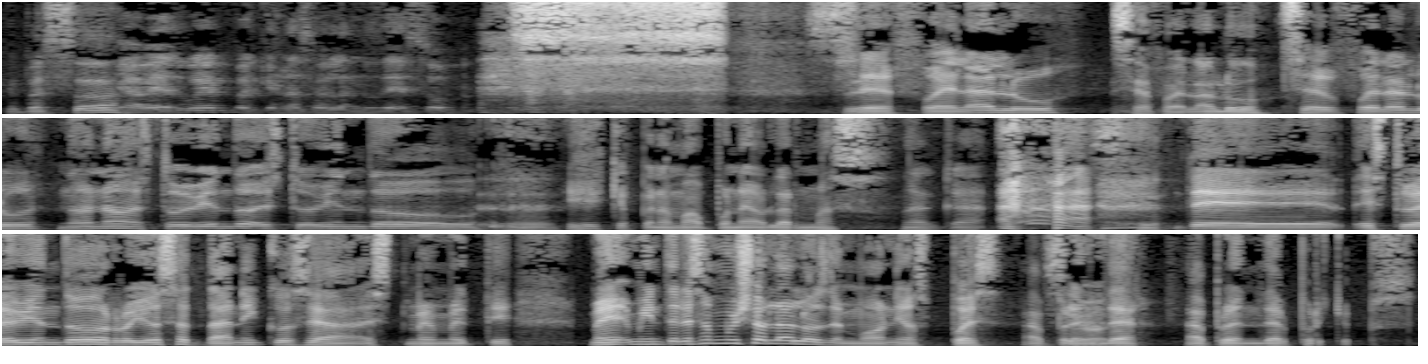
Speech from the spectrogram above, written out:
¿Qué pasó? Ya ves, güey, ¿por qué no estás hablando de eso? Se fue la luz. Se fue la luz. Se fue la luz. No, no, estuve viendo, estuve viendo. Dije, qué pena me voy a poner a hablar más acá. de, estuve viendo rollo satánico, o sea, me metí. Me, me interesa mucho hablar de los demonios, pues, aprender, aprender, porque pues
